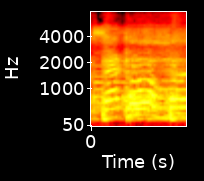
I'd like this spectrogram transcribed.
back home.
